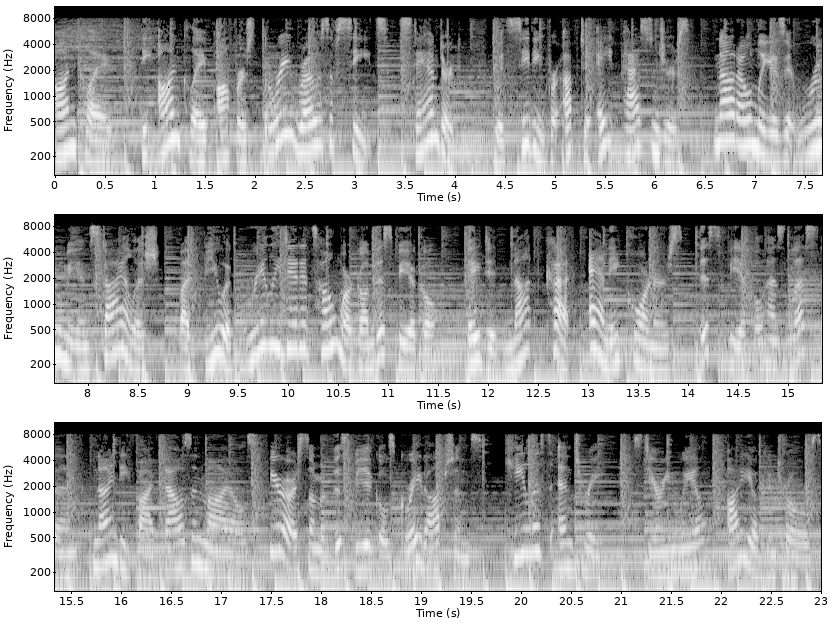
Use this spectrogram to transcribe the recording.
Enclave. The Enclave offers three rows of seats, standard, with seating for up to eight passengers. Not only is it roomy and stylish, but Buick really did its homework on this vehicle. They did not cut any corners. This vehicle has less than 95,000 miles. Here are some of this vehicle's great options. Keyless entry, steering wheel, audio controls,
